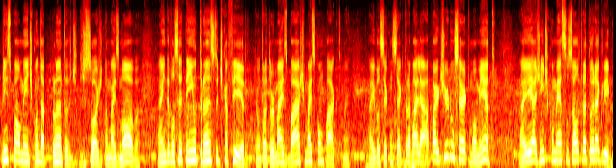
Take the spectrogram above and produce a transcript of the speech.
principalmente quando a planta de soja está mais nova, ainda você tem o trânsito de cafeiro, que é um trator mais baixo, mais compacto. Né? Aí você consegue trabalhar. A partir de um certo momento, Aí a gente começa a usar o trator agrícola.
